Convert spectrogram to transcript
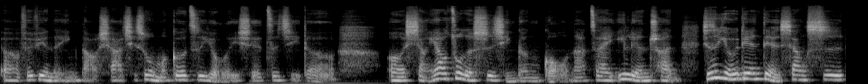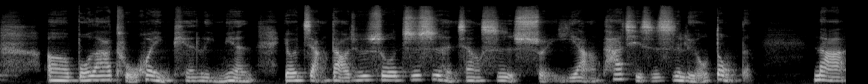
呃 Vivian 的引导下，其实我们各自有了一些自己的。呃，想要做的事情跟狗那在一连串，其实有一点点像是，呃，柏拉图会影片里面有讲到，就是说知识很像是水一样，它其实是流动的。那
